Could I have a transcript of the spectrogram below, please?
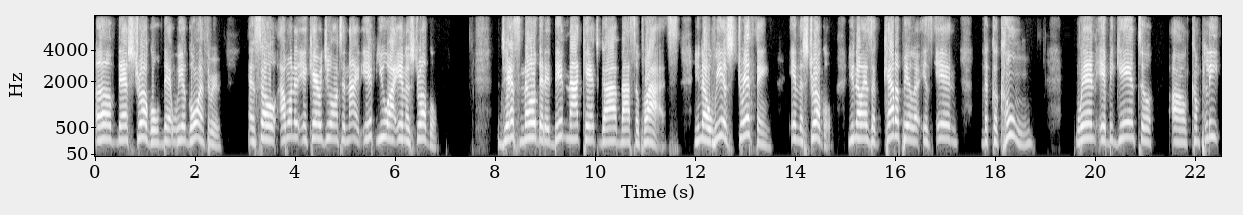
of that struggle that we're going through. And so I want to encourage you on tonight if you are in a struggle, just know that it did not catch God by surprise. You know, we are strengthening in the struggle. You know, as a caterpillar is in the cocoon, when it began to uh, complete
